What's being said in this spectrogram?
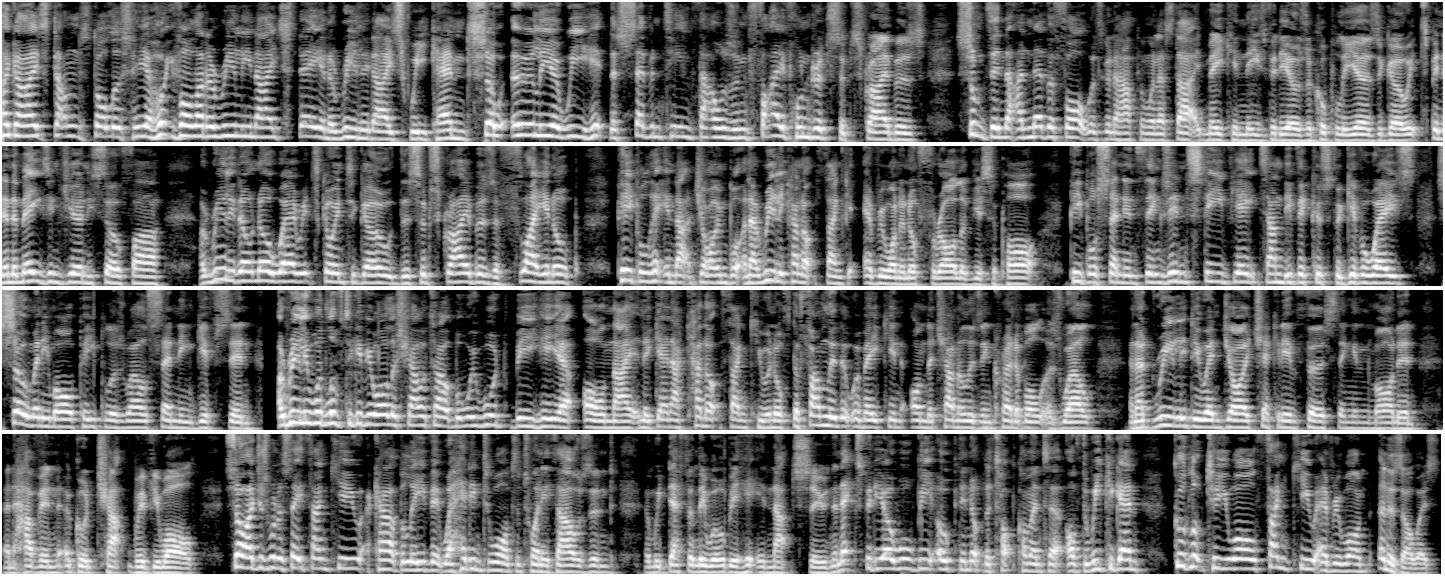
Hi guys, Dan Dollars here. Hope you've all had a really nice day and a really nice weekend. So earlier we hit the 17,500 subscribers, something that I never thought was going to happen when I started making these videos a couple of years ago. It's been an amazing journey so far. I really don't know where it's going to go. The subscribers are flying up, people hitting that join button. I really cannot thank everyone enough for all of your support. People sending things in, Steve Yates, Andy Vickers for giveaways, so many more people as well sending gifts in. I really would love to give you all a shout out, but we would be here all night. And again, I cannot thank you enough. The family that we're making on the channel is incredible as well. And I really do enjoy checking in first thing in the morning and having a good chat with you all. So I just want to say thank you. I can't believe it. We're heading towards the 20,000 and we definitely will be hitting that soon. The next video will be opening up the top commenter of the week again. Good luck to you all. Thank you, everyone. And as always,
